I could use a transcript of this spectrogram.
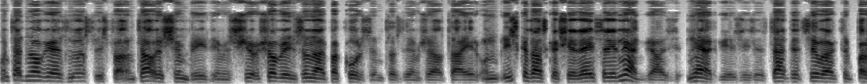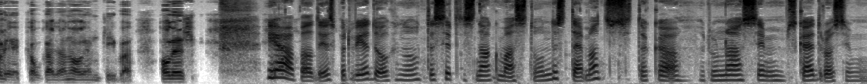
un tad nogriezās nost vispār. Un tā līdz šim brīdim. Šo, šobrīd runāju par kursiem, tas diemžēl tā ir. Un izskatās, ka šie reisi arī neatgriezīsies. Tātad cilvēki tur paliek kaut kādā nolemtībā. Paldies! Jā, paldies par viedokli. Nu, tas ir tas nākamās stundas temats. Tā kā runāsim, skaidrosim,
